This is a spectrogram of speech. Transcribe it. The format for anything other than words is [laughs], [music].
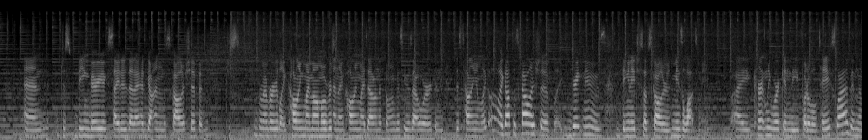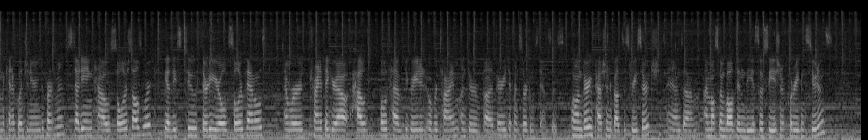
and just being very excited that I had gotten the scholarship and just remember like calling my mom over and then calling my dad on the phone because he was at work and just telling him like, oh, I got the scholarship, like great news. [laughs] Being an HSF scholar means a lot to me. I currently work in the photovoltaics lab in the mechanical engineering department, studying how solar cells work. We have these two 30-year-old solar panels and we're trying to figure out how both have degraded over time under uh, very different circumstances. Well, I'm very passionate about this research and um, I'm also involved in the Association of Puerto Rican Students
